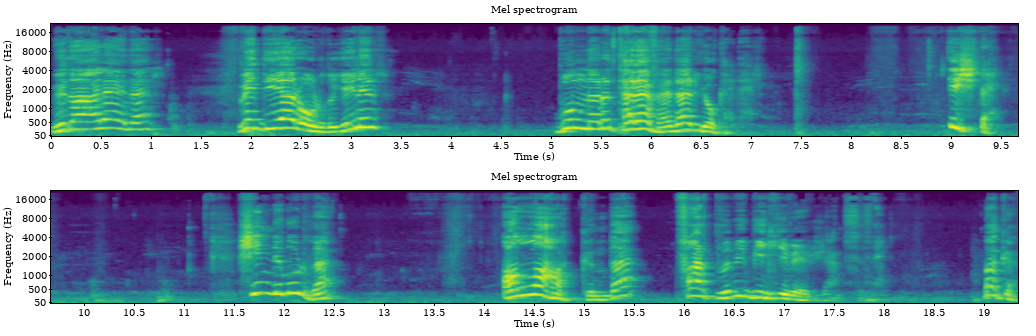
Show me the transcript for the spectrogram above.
müdahale eder ve diğer ordu gelir bunları telef eder, yok eder. İşte şimdi burada Allah hakkında farklı bir bilgi vereceğim size. Bakın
